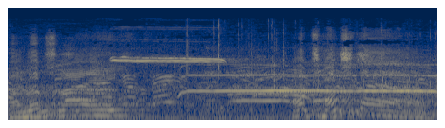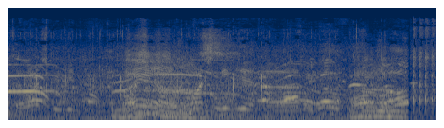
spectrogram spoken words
It looks like a touchdown. Watch me get. Watch me get. Uh, On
